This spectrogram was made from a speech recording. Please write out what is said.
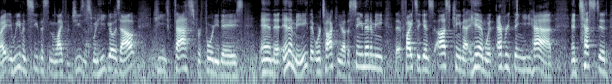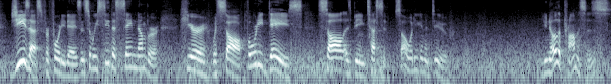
right? And we even see this in the life of Jesus. When he goes out, he fasts for 40 days, and the enemy that we're talking about, the same enemy that fights against us, came at him with everything he had and tested Jesus for 40 days. And so we see the same number here with Saul 40 days, Saul is being tested. Saul, what are you going to do? You know the promises.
